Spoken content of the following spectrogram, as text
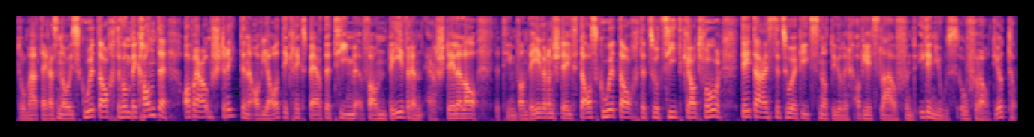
Darum hat er ein neues Gutachten vom bekannten, aber auch umstrittenen Aviatik-Experten-Team van Beveren erstellen lassen. Der Team van Beveren stellt das Gutachten zurzeit gerade vor. Details dazu gibt es natürlich ab jetzt laufend in den News auf Radio Top.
